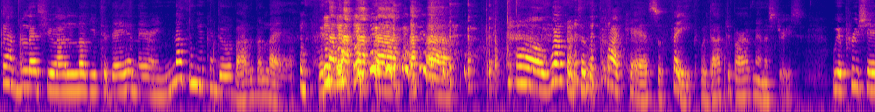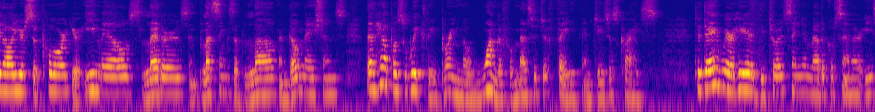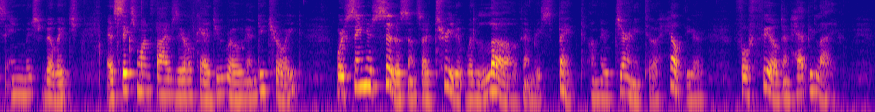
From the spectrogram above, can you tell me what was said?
God bless you. I love you today, and there ain't nothing you can do about it but laugh. oh, welcome to the podcast of Faith with Dr. Barb Ministries. We appreciate all your support, your emails, letters, and blessings of love and donations that help us weekly bring the wonderful message of faith in Jesus Christ. Today we are here at Detroit Senior Medical Center, East English Village at 6150 Cadieux Road in Detroit, where senior citizens are treated with love and respect on their journey to a healthier, fulfilled, and happy life.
